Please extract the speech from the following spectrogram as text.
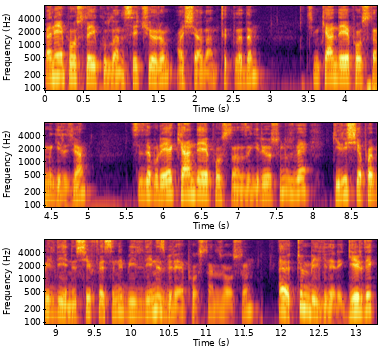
Ben e-postayı kullanı seçiyorum. Aşağıdan tıkladım. Şimdi kendi e-postamı gireceğim. Siz de buraya kendi e-postanızı giriyorsunuz ve giriş yapabildiğiniz, şifresini bildiğiniz bir e-postanız olsun. Evet tüm bilgileri girdik.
